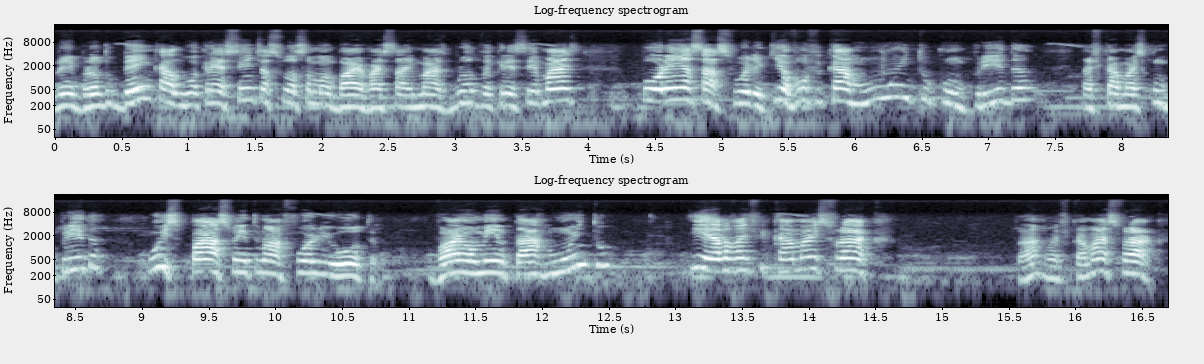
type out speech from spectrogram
lembrando bem que a lua crescente, a sua samambaia vai sair mais bruta, vai crescer mais. Porém, essas folhas aqui ó, vão ficar muito compridas, vai ficar mais comprida. O espaço entre uma folha e outra vai aumentar muito e ela vai ficar mais fraca. Tá? Vai ficar mais fraca.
